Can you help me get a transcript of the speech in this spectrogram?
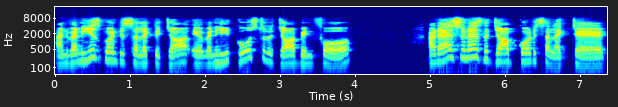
and when he is going to select a job uh, when he goes to the job info and as soon as the job code is selected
